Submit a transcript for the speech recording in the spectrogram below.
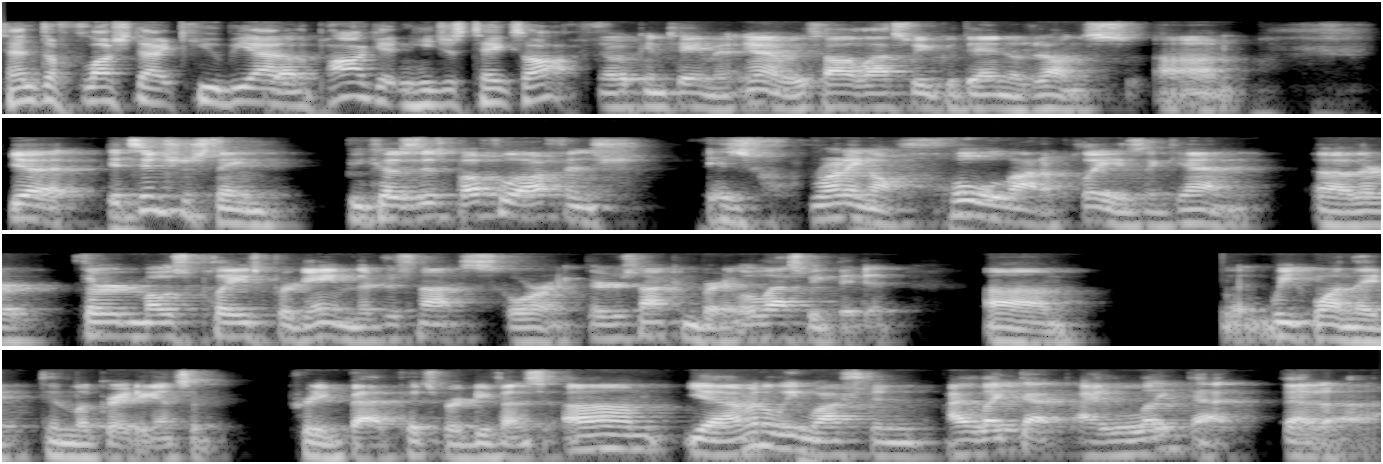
tend to flush that QB out yep. of the pocket and he just takes off. No containment. Yeah, we saw it last week with Daniel Jones. Um, yeah, it's interesting because this Buffalo offense is running a whole lot of plays again. Uh, they're third most plays per game. They're just not scoring. They're just not converting. Well, last week they did. Um, week one they didn't look great against a pretty bad Pittsburgh defense. Um, yeah, I'm gonna lean Washington. I like that. I like that that uh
